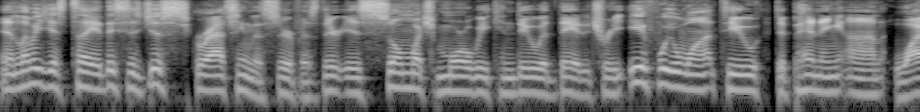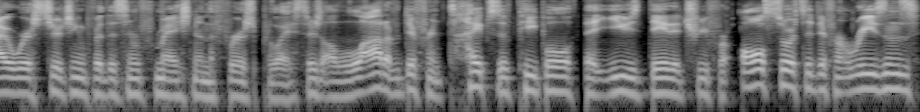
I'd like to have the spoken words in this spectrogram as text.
And let me just tell you, this is just scratching the surface. There is so much more we can do with DataTree if we want to, depending on why we're searching for this information in the first place. There's a lot of different types of people that use DataTree for all sorts of different reasons.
